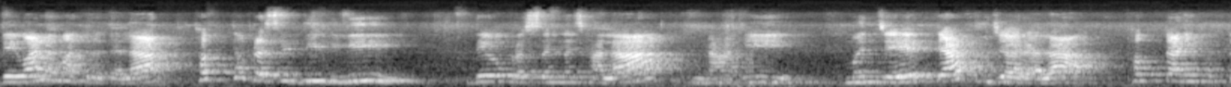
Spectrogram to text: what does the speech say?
देवानं मात्र त्याला फक्त प्रसिद्धी दिली. देव प्रसन्न झाला नाही. म्हणजे त्या पुजाऱ्याला फक्त आणि फक्त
